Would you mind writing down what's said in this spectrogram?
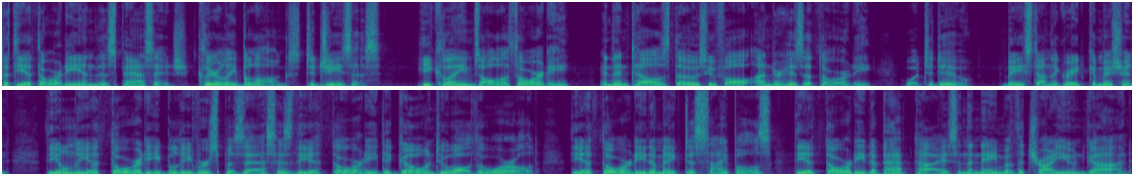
But the authority in this passage clearly belongs to Jesus. He claims all authority and then tells those who fall under his authority what to do. Based on the Great Commission, the only authority believers possess is the authority to go into all the world, the authority to make disciples, the authority to baptize in the name of the triune God,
